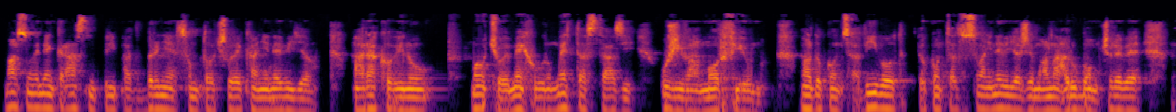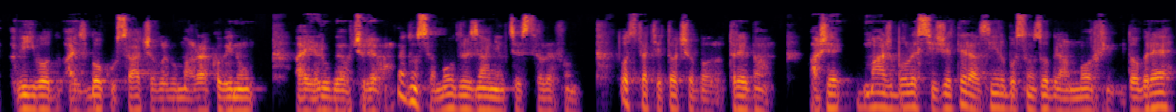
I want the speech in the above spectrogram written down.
Mal som jeden krásny prípad v Brne, som toho človeka ani nevidel. Má rakovinu močovej mechúru, metastázy, užíval morfium. Mal dokonca vývod, dokonca to som ani nevidel, že mal na hrubom čreve vývod aj z boku sáčok, lebo mal rakovinu aj hrubého čreva. Tak som sa modlil za ňou cez telefon. V podstate to, čo bolo treba. A že máš bolesti, že teraz nie, lebo som zobral morfium. Dobre,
